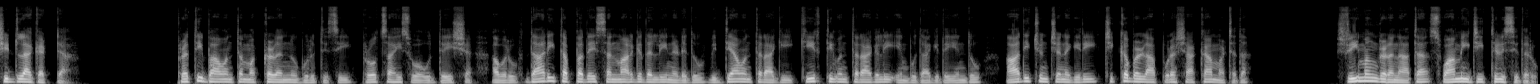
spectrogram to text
ಶಿಡ್ಲಘಟ್ಟ. ಪ್ರತಿಭಾವಂತ ಮಕ್ಕಳನ್ನು ಗುರುತಿಸಿ ಪ್ರೋತ್ಸಾಹಿಸುವ ಉದ್ದೇಶ ಅವರು ದಾರಿ ತಪ್ಪದೆ ಸನ್ಮಾರ್ಗದಲ್ಲಿ ನಡೆದು ವಿದ್ಯಾವಂತರಾಗಿ ಕೀರ್ತಿವಂತರಾಗಲಿ ಎಂಬುದಾಗಿದೆ ಎಂದು ಆದಿಚುಂಚನಗಿರಿ ಚಿಕ್ಕಬಳ್ಳಾಪುರ ಶಾಖಾ ಮಠದ ಶ್ರೀಮಂಗಳನಾಥ ಸ್ವಾಮೀಜಿ ತಿಳಿಸಿದರು.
